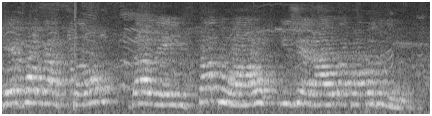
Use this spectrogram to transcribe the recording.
Revogação da lei estadual e geral da Copa do Mundo.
